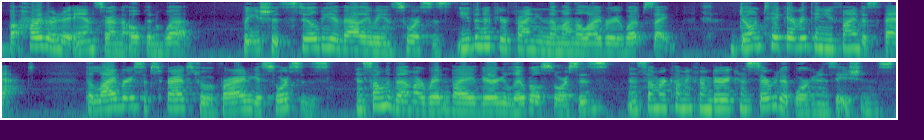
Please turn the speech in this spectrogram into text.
but harder to answer on the open web. But you should still be evaluating sources even if you're finding them on the library website. Don't take everything you find as fact. The library subscribes to a variety of sources, and some of them are written by very liberal sources, and some are coming from very conservative organizations.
